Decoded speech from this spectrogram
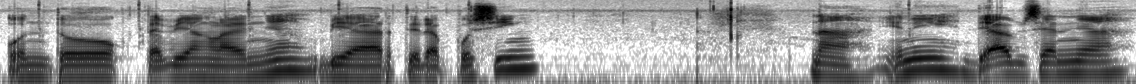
untuk tab yang lainnya biar tidak pusing. Nah, ini di absennya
